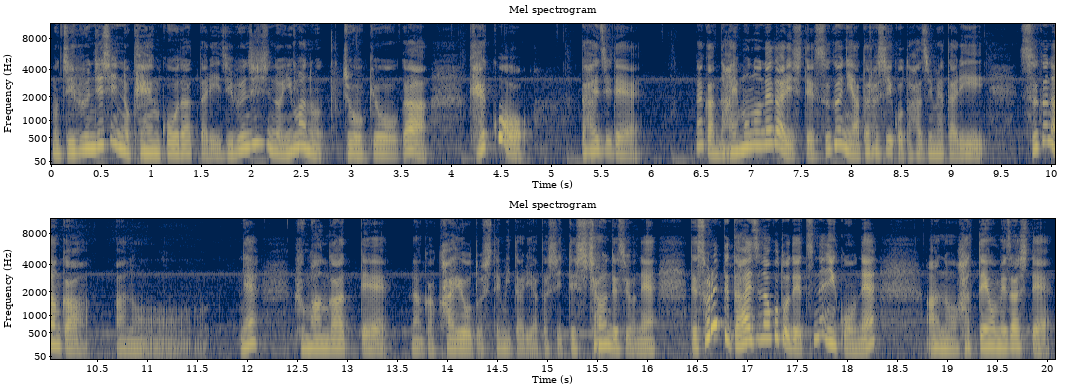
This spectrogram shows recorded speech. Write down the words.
もう自分自身の健康だったり自分自身の今の状況が結構大事でなんかないものねだりしてすぐに新しいこと始めたりすぐなんかあのね不満があってなんか変えようとしてみたり私ってしちゃうんですよね。でそれって大事なことで常にこうねあの発展を目指して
